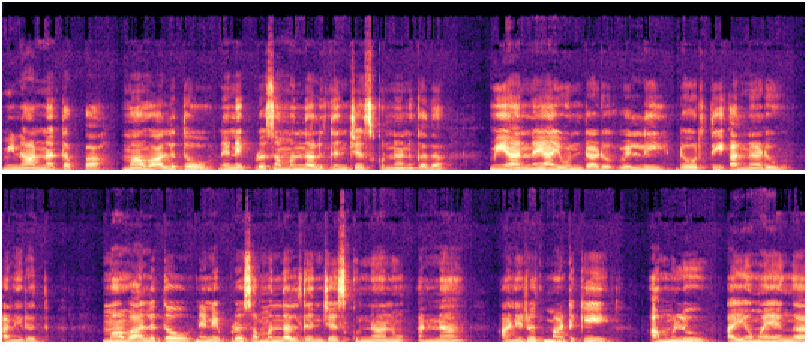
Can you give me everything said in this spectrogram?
మీ నాన్న తప్ప మా వాళ్ళతో నేను ఎప్పుడో సంబంధాలు తెంచేసుకున్నాను కదా. మీ అన్నయ్య అయి ఉంటాడు. వెళ్ళి డోర్ తీ అన్నాడు అనిరుద్. మా వాళ్ళతో నేను ఎప్పుడో సంబంధాలు తెంచేసుకున్నాను అన్న అనిరుద్ మాటకి అమ్ములు అయోమయంగా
